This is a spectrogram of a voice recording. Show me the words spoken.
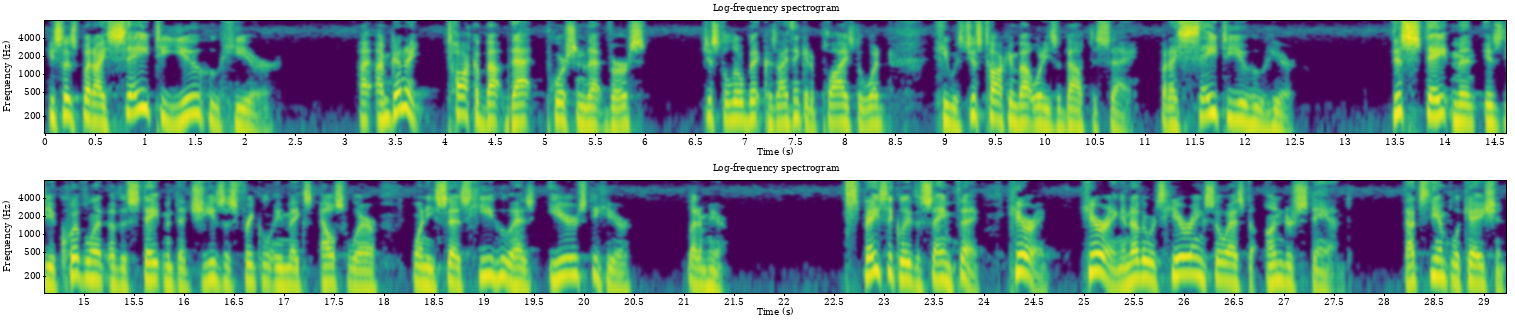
He says, But I say to you who hear, I, I'm going to talk about that portion of that verse just a little bit because I think it applies to what he was just talking about, what he's about to say. But I say to you who hear, this statement is the equivalent of the statement that Jesus frequently makes elsewhere when he says, He who has ears to hear, let him hear. It's basically the same thing. Hearing. Hearing. In other words, hearing so as to understand. That's the implication.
